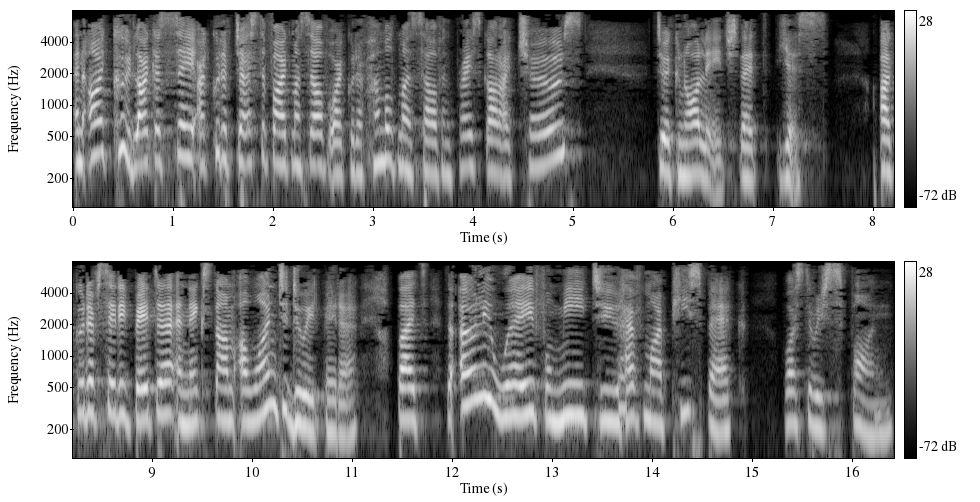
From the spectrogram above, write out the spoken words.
And I could, like I say, I could have justified myself or I could have humbled myself and praise God. I chose to acknowledge that yes, I could have said it better and next time I want to do it better. But the only way for me to have my peace back was to respond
